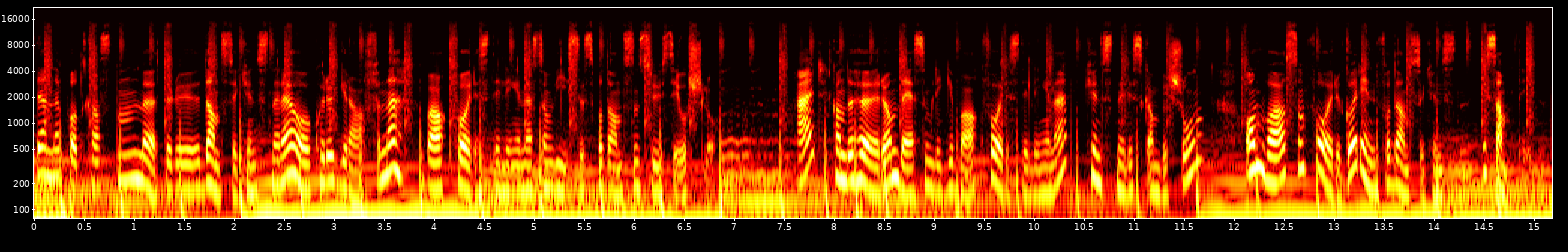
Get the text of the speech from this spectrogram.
denne podkasten møter du dansekunstnere og koreografene bak forestillingene som vises på Dansens Hus i Oslo. Her kan du høre om det som ligger bak forestillingene, kunstnerisk ambisjon, og om hva som foregår innenfor dansekunsten i samtiden.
